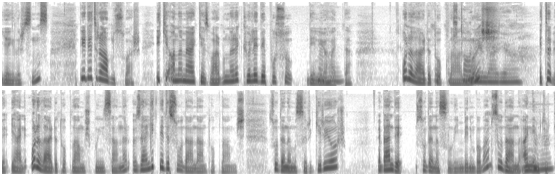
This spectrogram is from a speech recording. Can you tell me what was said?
yayılırsınız. Bir de Trablus var. İki ana merkez var. Bunlara köle deposu deniyor hı hı. hatta. Oralarda toplanmış. ya. E tabi yani oralarda toplanmış bu insanlar. Özellikle de Sudan'dan toplanmış. Sudan'a Mısır giriyor. E ben de Sudan asıllıyım. Benim babam Sudanlı. Annem hı hı. Türk.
